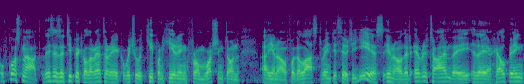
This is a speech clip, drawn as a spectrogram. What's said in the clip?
Of course not. This is a typical rhetoric which we keep on hearing from Washington, uh, you know, for the last 20, 30 years, you know, that every time they, they are helping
